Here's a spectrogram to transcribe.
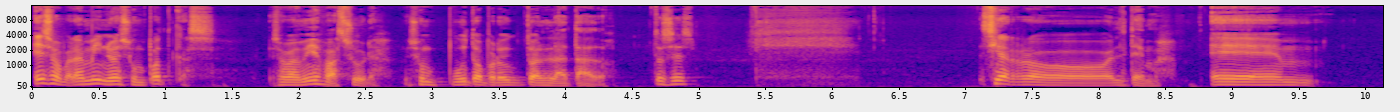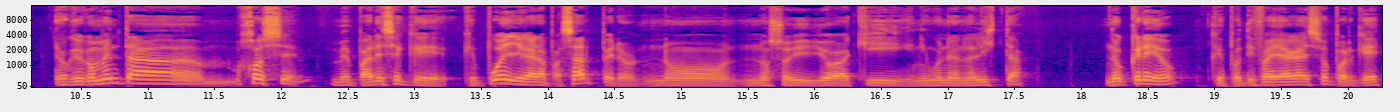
Eso para mí no es un podcast. Eso para mí es basura. Es un puto producto enlatado. Entonces, cierro el tema. Em, lo que comenta José me parece que, puede llegar a pasar, pero no, no, soy yo aquí ningún analista. No creo que Spotify haga eso porque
